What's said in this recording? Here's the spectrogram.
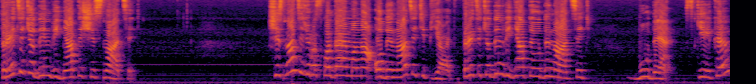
31 відняти 16. 16 розкладаємо на 11 і 5. 31 відняти 11 буде скільки?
